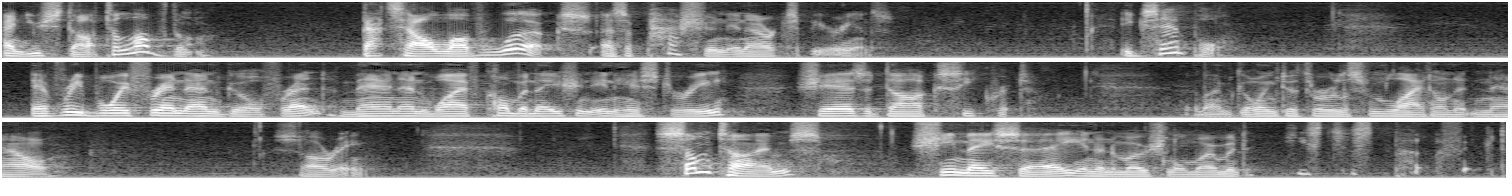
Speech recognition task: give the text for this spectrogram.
and you start to love them. That's how love works as a passion in our experience. Example Every boyfriend and girlfriend, man and wife combination in history, shares a dark secret. And I'm going to throw some light on it now. Sorry. Sometimes she may say, in an emotional moment, he's just perfect.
